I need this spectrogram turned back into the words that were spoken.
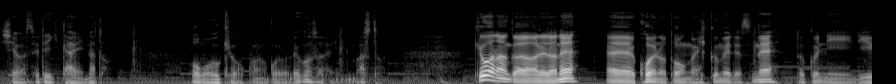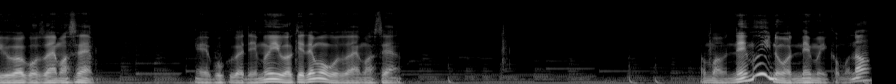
幸せでいたいなと思う今日この頃でございますと。今日はなんかあれだね、えー、声のトーンが低めですね。特に理由はございません。えー、僕が眠いわけでもございません。まあ、眠いのは眠いかもな。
